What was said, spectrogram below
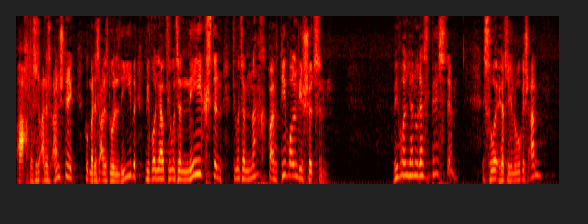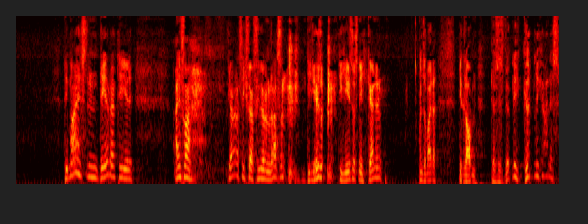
Ach, das ist alles anständig. Guck mal, das ist alles nur Liebe. Wir wollen ja für unseren Nächsten, für unseren Nachbarn, die wollen wir schützen. Wir wollen ja nur das Beste. Es hört sich logisch an. Die meisten derer, die einfach ja, sich verführen lassen, die Jesus, die Jesus nicht kennen und so weiter, die glauben, das ist wirklich göttlich alles.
